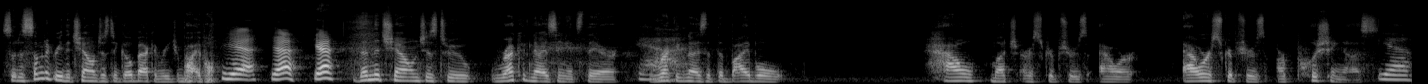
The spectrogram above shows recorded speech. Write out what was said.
so to some degree the challenge is to go back and read your bible Yeah. Yeah. Yeah. then the challenge is to recognizing it's there, Yeah. recognize that the Bible, how much our scriptures, our our scriptures are pushing us Yeah.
